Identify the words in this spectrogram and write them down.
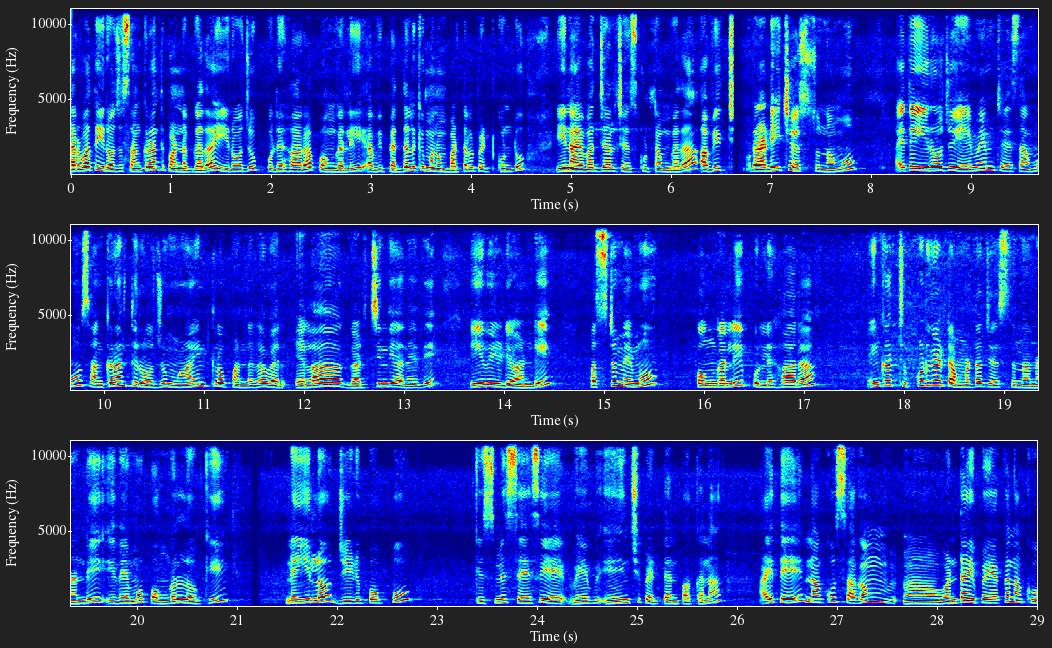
తర్వాత ఈరోజు సంక్రాంతి పండుగ కదా ఈరోజు పులిహోర పొంగలి అవి పెద్దలకి మనం బట్టలు పెట్టుకుంటూ ఈ నైవేద్యాలు చేసుకుంటాం కదా అవి రెడీ చేస్తున్నాము. అయితే ఈరోజు ఏమేం చేసాము సంక్రాంతి రోజు మా ఇంట్లో పండగ ఎలా గడిచింది అనేది ఈ వీడియో అండి. ఫస్ట్ మేము పొంగలి పులిహోర ఇంకా చుక్కుడుగా టమాటా చేస్తున్నానండి. ఇదేమో పొంగల్లోకి. నెయ్యిలో జీడిపప్పు కిస్మిస్ వేసి వేపి వేయించి పెట్టాను పక్కన. అయితే నాకు సగం వంట అయిపోయాక నాకు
